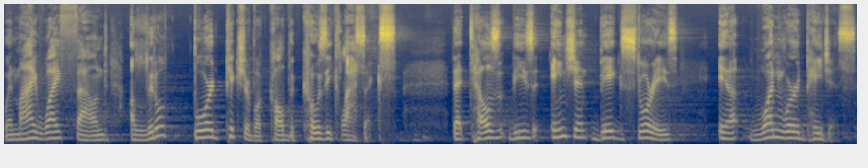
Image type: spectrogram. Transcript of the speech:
when my wife found a little board picture book called The Cozy Classics that tells these ancient big stories in one word pages.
